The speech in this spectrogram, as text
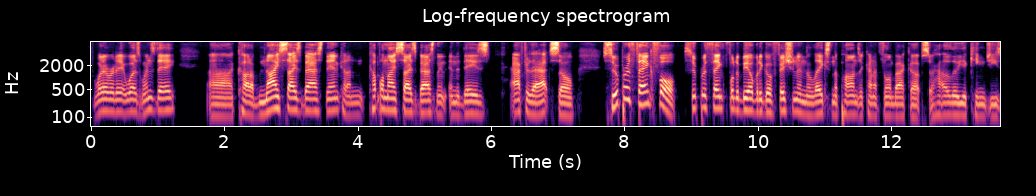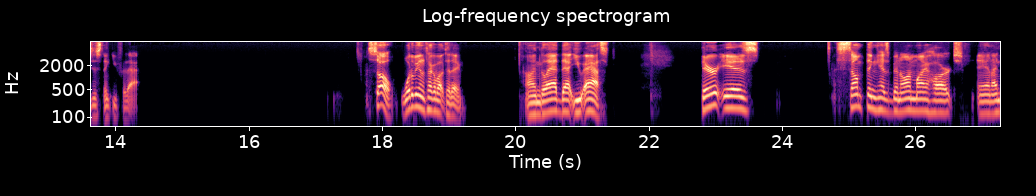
whatever day it was, Wednesday. Uh caught a nice sized bass then, caught a couple nice sized bass in, in the days after that. So super thankful, super thankful to be able to go fishing and the lakes and the ponds are kind of filling back up. So hallelujah, King Jesus. Thank you for that. So, what are we going to talk about today? I'm glad that you asked. There is something has been on my heart and I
